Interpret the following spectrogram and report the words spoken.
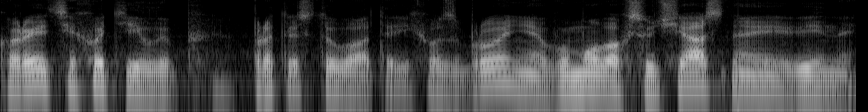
Корейці хотіли б протестувати їх озброєння в умовах сучасної війни.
